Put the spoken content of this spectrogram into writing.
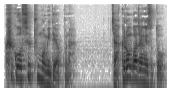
크고 슬픈 몸이 되었구나. 자, 그런 과정에서 또,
